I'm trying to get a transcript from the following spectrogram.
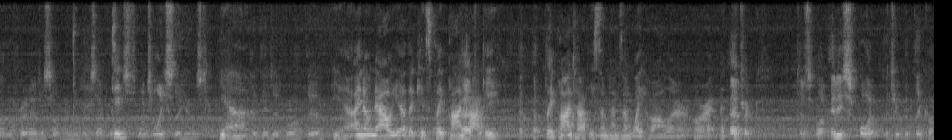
I'm afraid I just don't remember exactly Did- which, which they used, Yeah, but they did go out there. yeah, I know now, yeah, the kids play pond Patrick. hockey. Play pond hockey sometimes on Whitehall or, or at the Patrick, just about any sport that you could think of,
